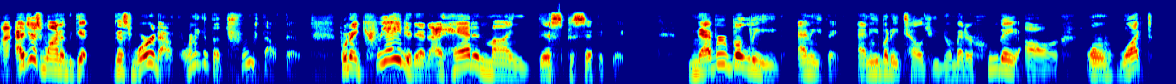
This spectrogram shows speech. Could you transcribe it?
I, I just wanted to get this word out there. I want to get the truth out there. But when I created it, I had in mind this specifically. Never believe anything anybody tells you, no matter who they are or what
